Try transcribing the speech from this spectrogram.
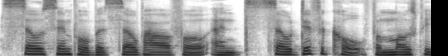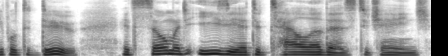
so simple, but so powerful and so difficult for most people to do. It's so much easier to tell others to change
